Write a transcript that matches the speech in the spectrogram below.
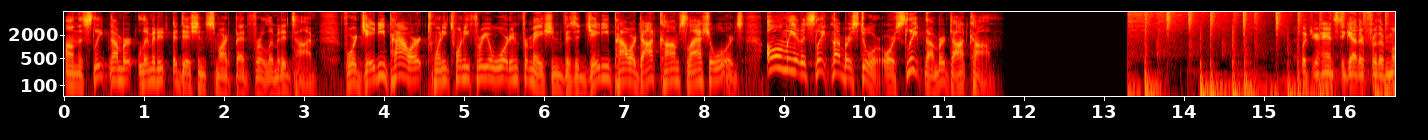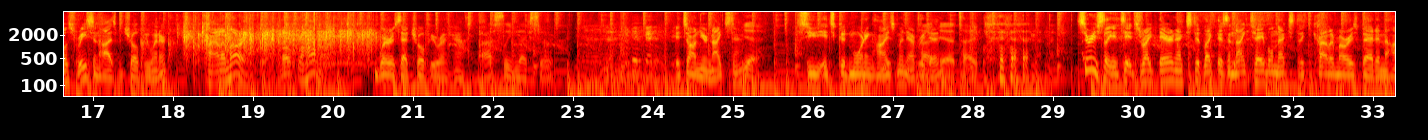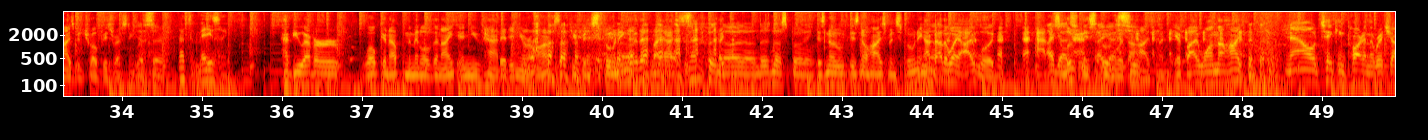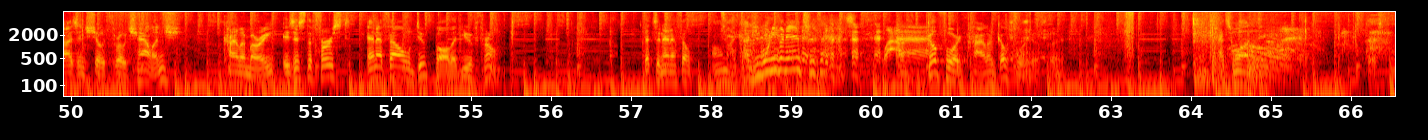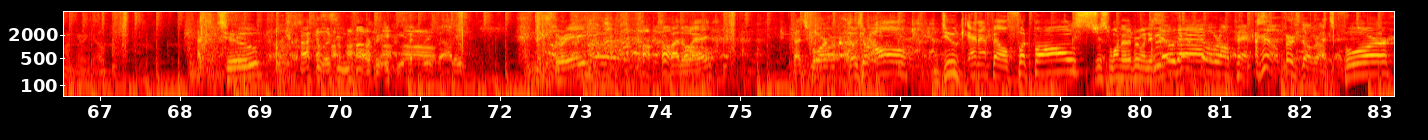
on the Sleep Number limited edition smart bed for a limited time. For JD Power 2023 award information, visit jdpower.com/awards. Only at a Sleep Number store or sleepnumber.com. Put your hands together for the most recent Heisman Trophy winner, Kyler Murray of Oklahoma. Where is that trophy right now? I sleep next to it. It's on your nightstand. Yeah. So you- it's Good Morning Heisman every Type, day. yeah, type. Seriously, it's it's right there next to like there's a night table next to Kyler Murray's bed and the Heisman Trophy's resting. yes, sir. That's amazing. Have you ever woken up in the middle of the night and you've had it in your arms like you've been spooning with it by accident? no, Like, no, there's no spooning. There's no there's no Heisman spooning. And by the way, I would absolutely I spoon got with the. Heisman if I won the Heisman. now taking part in the Rich Eisen Show Throw Challenge, Kyler Murray. Is this the first NFL Duke ball that you have thrown? That's an NFL. Oh my God! You won't even answer that. Wow. Go for it, Kyler. Go for it. That's one. First one. Here we go. That's two. Kyler Murray. Everybody. That's three. By the way, That's four. Those are all Duke NFL footballs. Just wanted everyone to know that. First overall pick. First overall That's pick. four.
